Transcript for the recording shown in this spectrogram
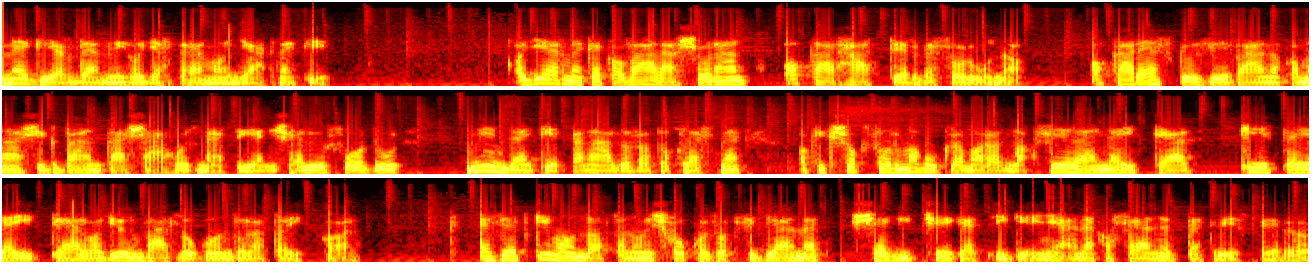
megérdemli, hogy ezt elmondják neki. A gyermekek a vállás során akár háttérbe szorulnak, akár eszközé válnak a másik bántásához, mert ilyen is előfordul, mindenképpen áldozatok lesznek, akik sokszor magukra maradnak félelmeikkel, kételjeikkel vagy önvádló gondolataikkal. Ezért kimondatlanul is fokozott figyelmet, segítséget igényelnek a felnőttek részéről.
